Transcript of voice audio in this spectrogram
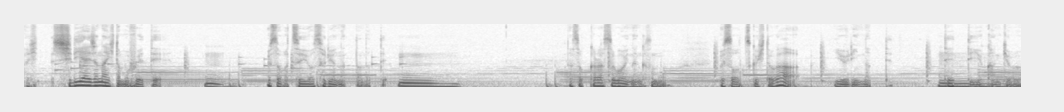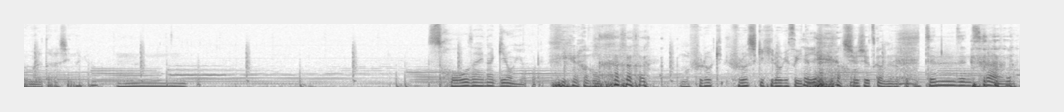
あひ知り合いじゃない人も増えてうん。嘘が通用するようになったんだって。だそこからすごいなんかその嘘をつく人が有利になってってっていう環境が生まれたらしいんだけど。うん。壮大な議論よこれ。もう風呂き風呂敷広げすぎて収集つかなくなって全然使わないなもう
